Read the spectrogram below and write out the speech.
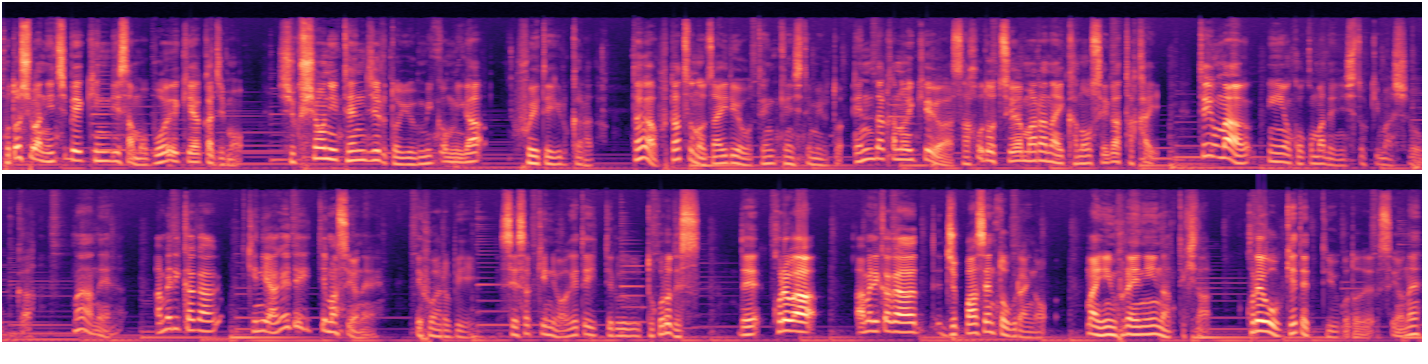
今年は日米金利差も貿易赤字も縮小に転じるという見込みが増えているからだ。だが2つの材料を点検してみると円高の勢いはさほど強まらない可能性が高い。っていうまあ引用ここまでにしときましょうか。まあねアメリカが金利上げていってますよね。FRB 政策金利を上げていってるところです。でこれはアメリカが10%ぐらいの、まあ、インフレになってきた。これを受けてっていうことですよね。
